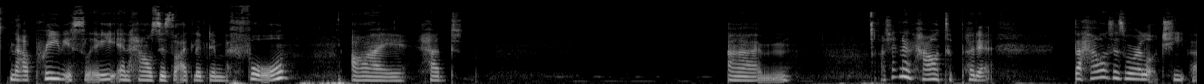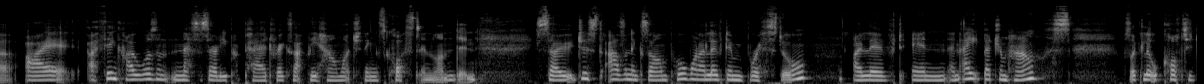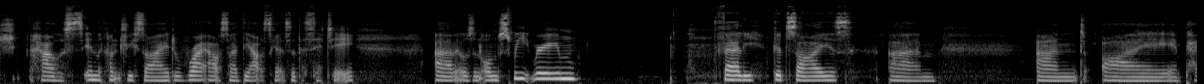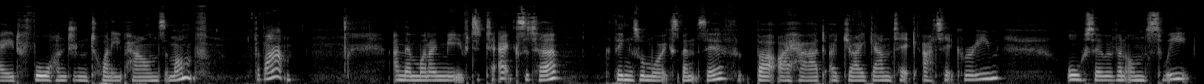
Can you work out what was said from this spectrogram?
now, previously in houses that I'd lived in before, I had um, I don't know how to put it. The houses were a lot cheaper. I I think I wasn't necessarily prepared for exactly how much things cost in London. So just as an example, when I lived in Bristol, I lived in an eight bedroom house. It was like a little cottage house in the countryside, right outside the outskirts of the city. Um, it was an ensuite room, fairly good size. Um, and I paid £420 a month for that. And then when I moved to Exeter, things were more expensive, but I had a gigantic attic room, also with an ensuite,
